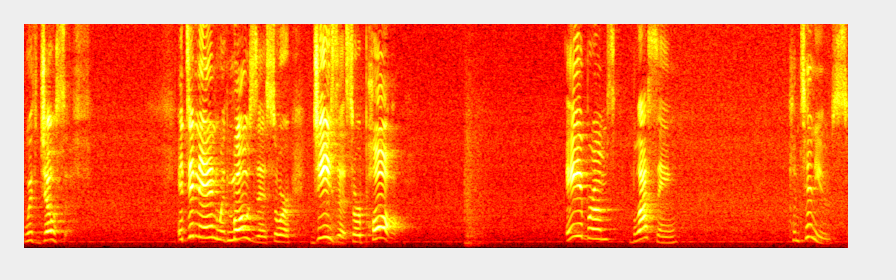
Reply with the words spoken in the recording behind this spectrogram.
with Joseph. It didn't end with Moses or Jesus or Paul. Abram's blessing continues.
